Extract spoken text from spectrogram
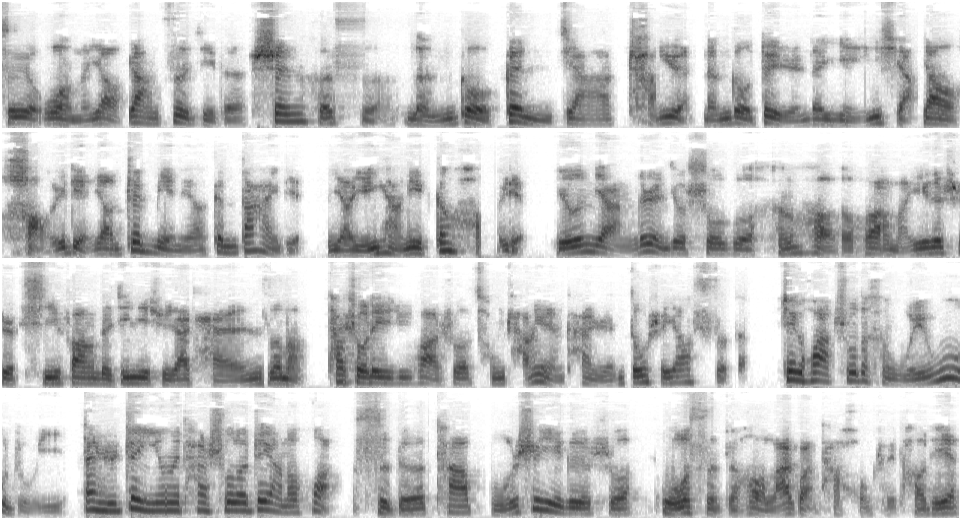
所以我们要让自己的生和死能够更加长远，能够对人的影响要好一点，要正面的要更大一点，要影响力更好一点。有两个人就说过很好的话嘛，一个是西方的经济学家凯恩斯嘛，他说了一句话，说从长远看，人都是要死的。这个话说的很唯物主义，但是正因为他说了这样的话，使得他不是一个说我死之后哪管他洪水滔天。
